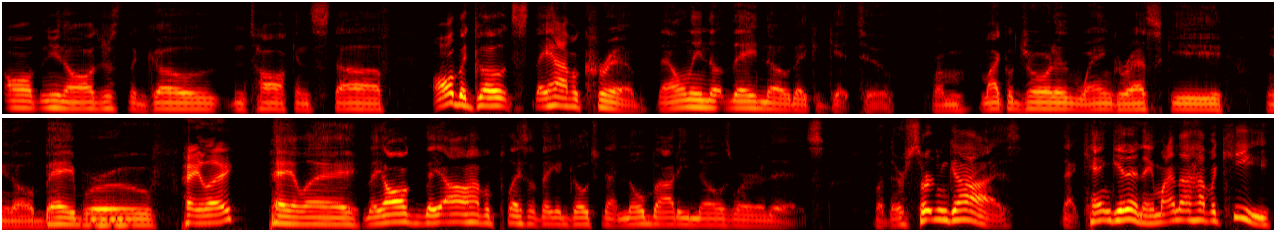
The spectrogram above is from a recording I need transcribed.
all you know, all just the goat and talk and stuff. All the goats, they have a crib that only know, they know they could get to. From Michael Jordan, Wayne Gretzky, you know, Babe Mm-hmm. Ruth, Pele. Pele. They all they all have a place that they could go to that nobody knows where it is. But there's certain guys that can't get in. They might not have a key,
